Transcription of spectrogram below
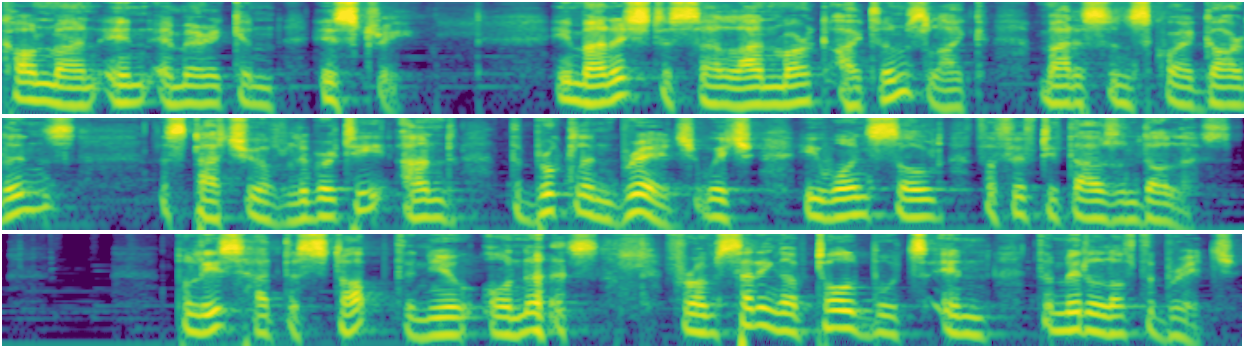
conman in American history. He managed to sell landmark items like Madison Square Gardens, the Statue of Liberty, and the Brooklyn Bridge, which he once sold for $50,000. Police had to stop the new owners from setting up toll booths in the middle of the bridge.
